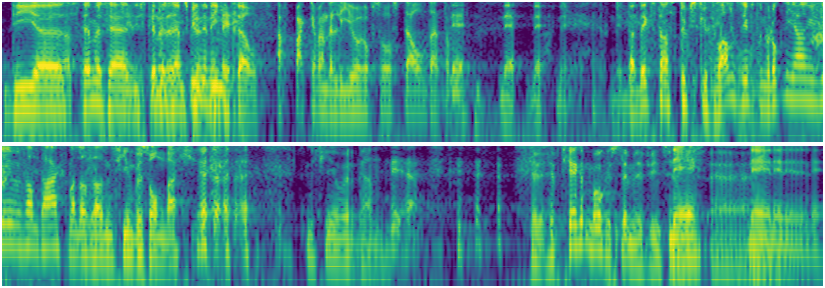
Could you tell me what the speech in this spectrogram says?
Die, stemmen zijn- die ze stemmen zijn binnen ingeteld. Afpakken van de Lior of zo, stel dat hem... Nee, nee, nee, nee. nee. Dat extra stukje glans heeft hem er ook niet aangegeven vandaag, maar dat is dan misschien voor zondag. misschien voor dan. Ja. Heb heb jij mogen stemmen, Vincent? Nee. Eh, Nee, nee, nee, nee, nee.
